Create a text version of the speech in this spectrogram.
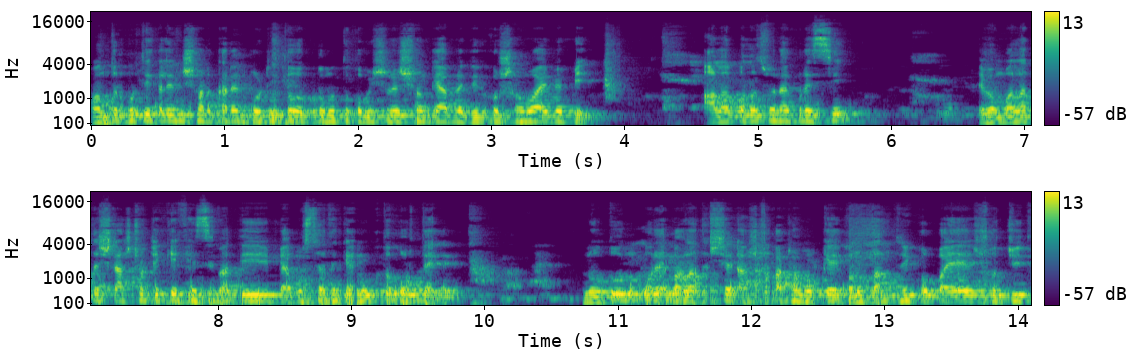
অন্তর্বর্তীকালীন সরকারের গঠিত ঐক্যমত্য কমিশনের সঙ্গে আমরা দীর্ঘ সময় ব্যাপী আলাপ আলোচনা করেছি এবং বাংলাদেশ রাষ্ট্রটিকে ফেসিবাদী ব্যবস্থা থেকে মুক্ত করতে নতুন করে বাংলাদেশের রাষ্ট্র কাঠামোকে গণতান্ত্রিক উপায়ে সজ্জিত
